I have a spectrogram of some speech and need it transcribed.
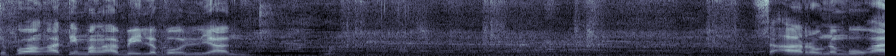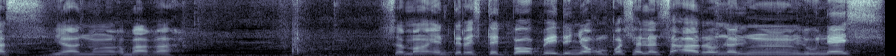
Ito po ang ating mga available. Yan. Sa araw ng bukas. Yan mga kabaka. Sa mga interested po, pwede nyo akong pasyalan sa araw ng lunes,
